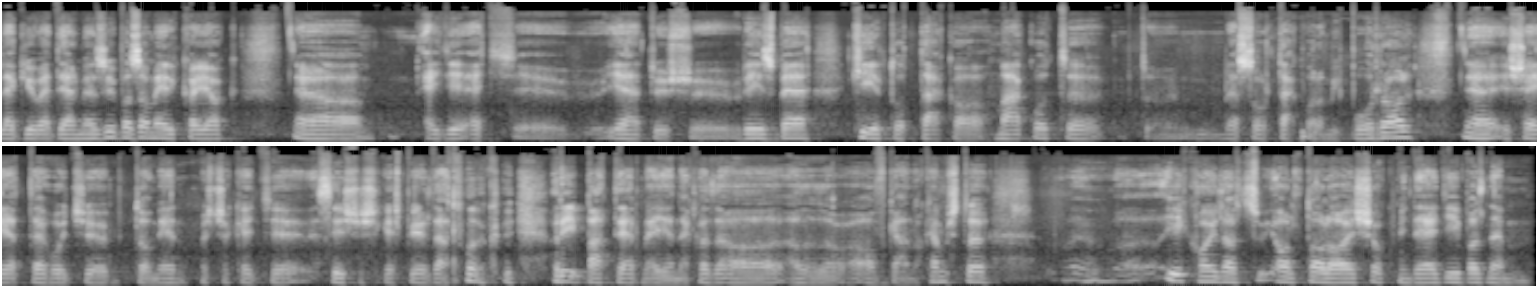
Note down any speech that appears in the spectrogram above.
legjövedelmezőbb. Az amerikaiak egy, egy jelentős részbe kiirtották a mákot, leszorták valami porral, és helyette, hogy tudom én, most csak egy szélsőséges példát mondok, hogy répát termeljenek az, az, az, az afgánok. Hát most éghajlat, talaj, sok minden egyéb, az nem...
